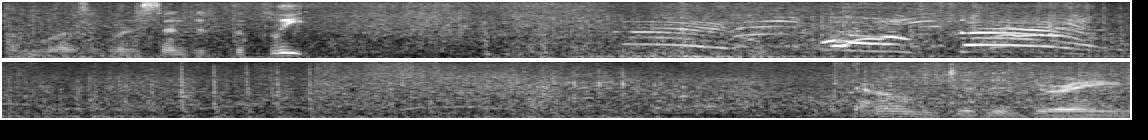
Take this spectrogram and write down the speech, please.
I would have sent it to the fleet. Down to the drink.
